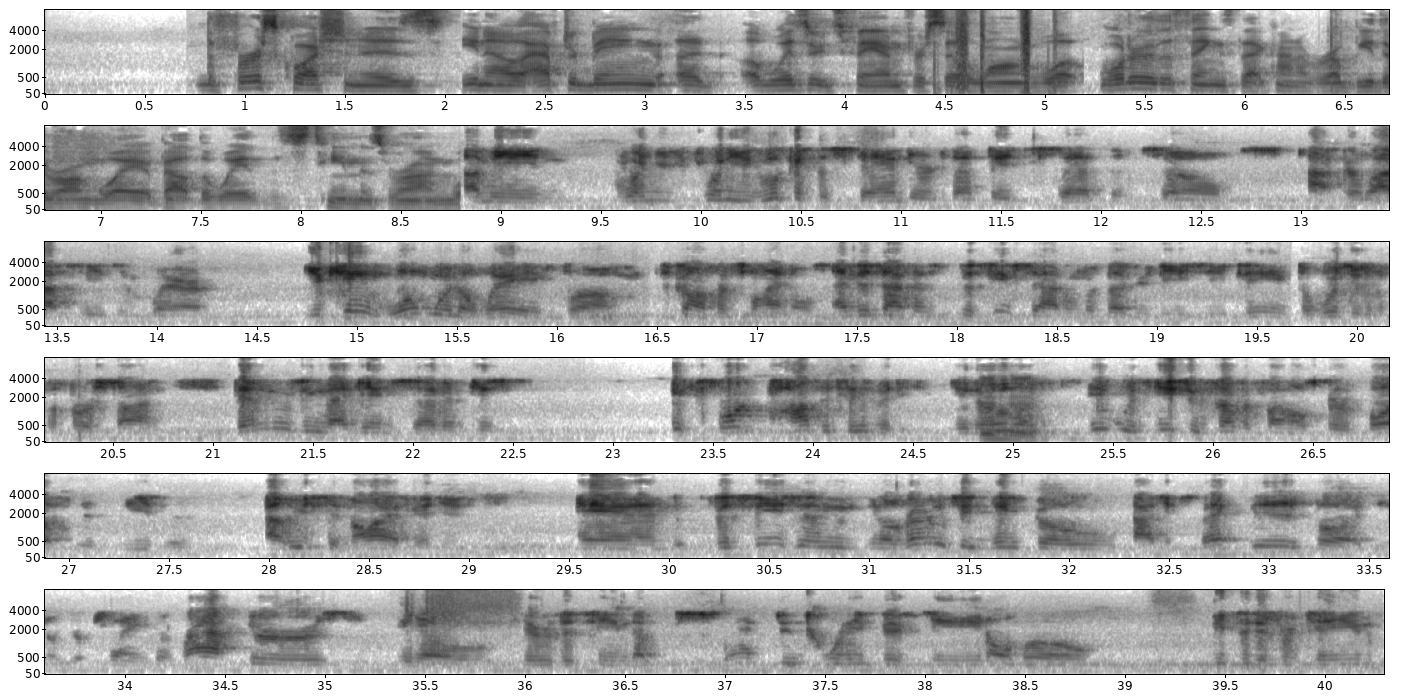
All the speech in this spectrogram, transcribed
The first question is, you know, after being a, a, Wizards fan for so long, what what are the things that kind of rub you the wrong way about the way this team is run? I mean, when you when you look at the standards that they set themselves after last season, where you came one win away from the conference finals, and this happens. This seems to happen with every DC team. The Wizards for the first time. Them losing that game seven just it sparked positivity. You know, mm-hmm. like it was Eastern Conference Finals for busted season, at least in my opinion. And the season, you know, regular season didn't go as expected, but you know, you're playing the Raptors. You know, they're the team that swept in 2015, although it's a different team.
